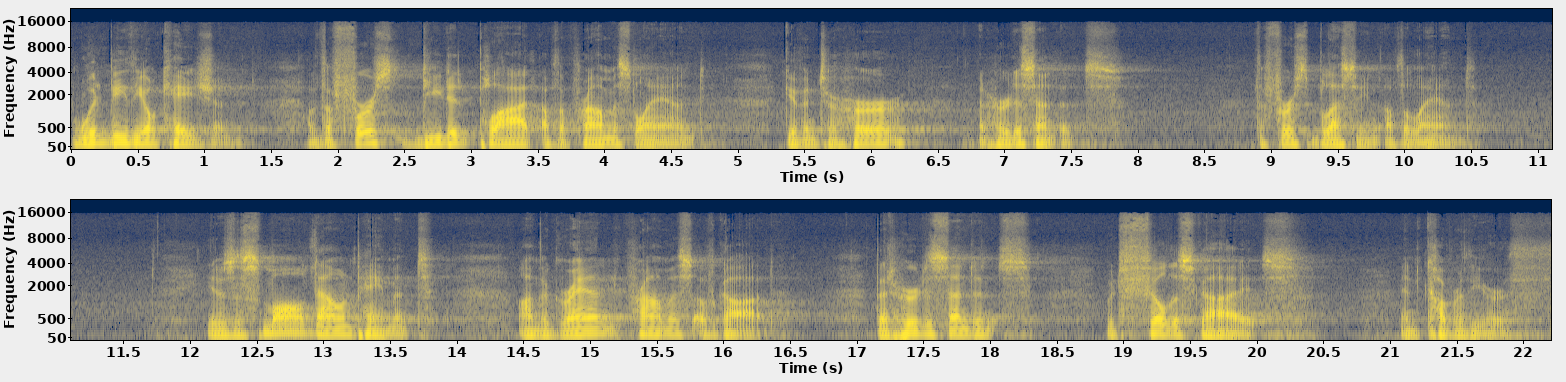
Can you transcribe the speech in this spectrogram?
would be the occasion of the first deeded plot of the promised land given to her and her descendants, the first blessing of the land. It is a small down payment on the grand promise of God that her descendants would fill the skies and cover the earth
